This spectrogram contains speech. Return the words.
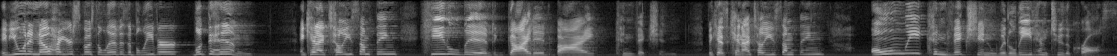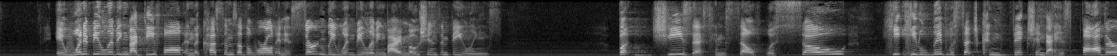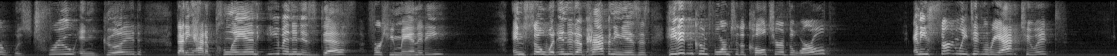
If you want to know how you're supposed to live as a believer, look to him. And can I tell you something? He lived guided by conviction. Because can I tell you something? Only conviction would lead him to the cross. It wouldn't be living by default and the customs of the world, and it certainly wouldn't be living by emotions and feelings. But Jesus himself was so, he, he lived with such conviction that his Father was true and good, that he had a plan, even in his death, for humanity. And so what ended up happening is, is he didn't conform to the culture of the world, and he certainly didn't react to it.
